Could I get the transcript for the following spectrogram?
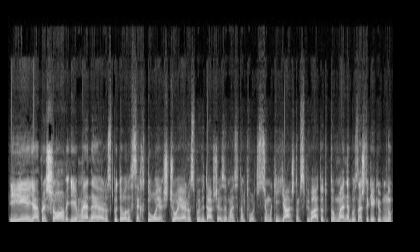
І я прийшов, і в мене розпитували все, хто я, що я. Я розповідав, що я займаюся там творчістю, макіяж, там співаю. Тобто в мене був, знаєш, таке, як, ну,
